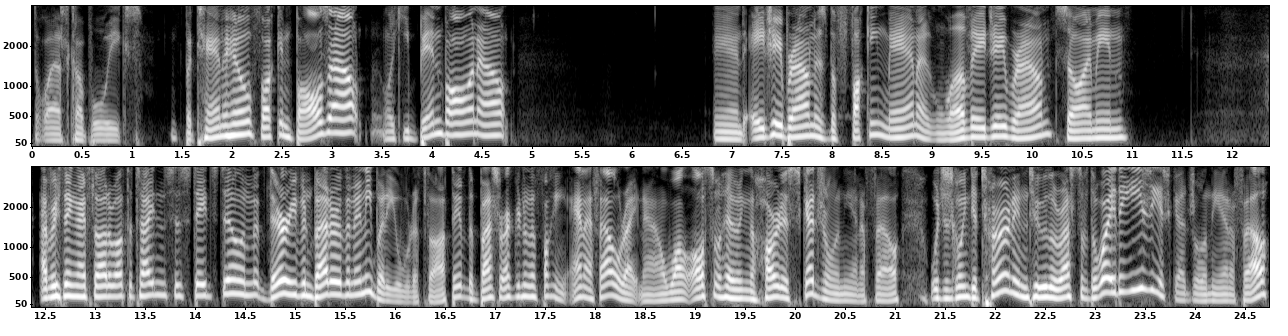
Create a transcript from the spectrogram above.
the last couple weeks. But Tannehill fucking balls out like he been balling out. And AJ Brown is the fucking man. I love AJ Brown. So I mean, everything I've thought about the Titans has stayed still, and they're even better than anybody would have thought. They have the best record in the fucking NFL right now, while also having the hardest schedule in the NFL, which is going to turn into the rest of the way the easiest schedule in the NFL.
